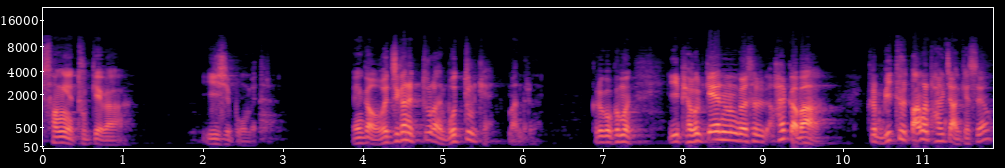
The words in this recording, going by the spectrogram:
성의 두께가 25m. 그러니까 어지간해 뚫어 못 뚫게 거예요. 그리고 그러면 이 벽을 깨는 것을 할까봐 그럼 밑으로 땅을 팔지 않겠어요?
